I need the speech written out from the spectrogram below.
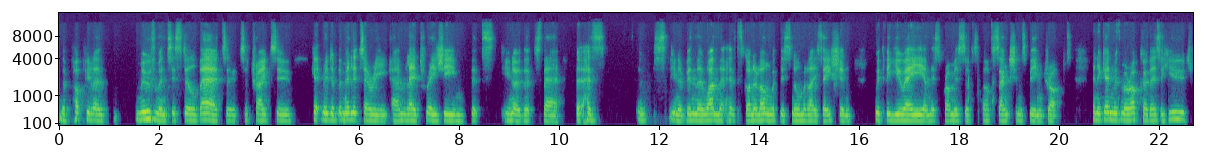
the popular movement is still there to to try to get rid of the military um, led regime that's you know, that's there, that has, you know, been the one that has gone along with this normalization with the UAE and this promise of, of sanctions being dropped. And again, with Morocco, there's a huge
